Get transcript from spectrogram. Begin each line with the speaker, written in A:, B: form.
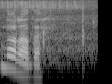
A: Da.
